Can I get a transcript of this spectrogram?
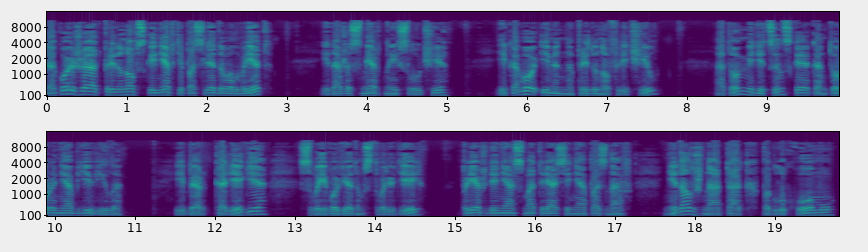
Какой же от придуновской нефти последовал вред и даже смертные случаи, и кого именно Придунов лечил, о том медицинская контора не объявила, и Берг-коллегия своего ведомства людей, прежде не осмотрясь и не опознав, не должна так по глухому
